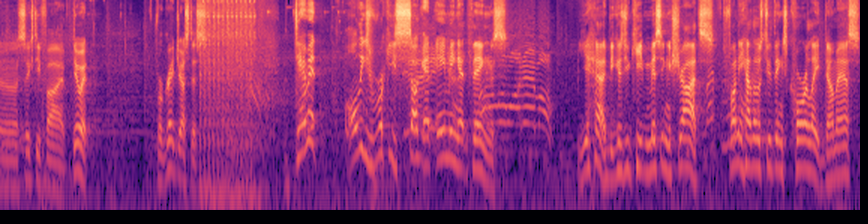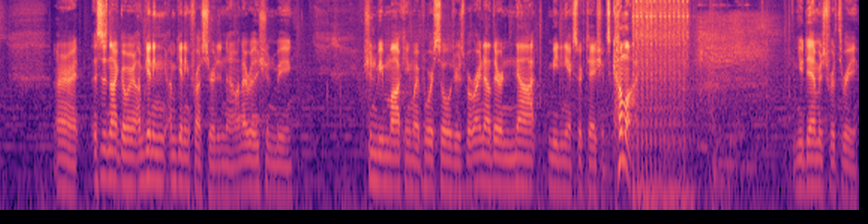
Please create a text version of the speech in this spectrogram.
Uh, 65. Do it. For great justice. Damn it! All these rookies suck at aiming at things. Low on ammo. Yeah, because you keep missing shots. Funny how those two things correlate, dumbass. All right, this is not going. I'm getting. I'm getting frustrated now, and I really shouldn't be. Shouldn't be mocking my poor soldiers, but right now they're not meeting expectations. Come on. You damaged for three.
